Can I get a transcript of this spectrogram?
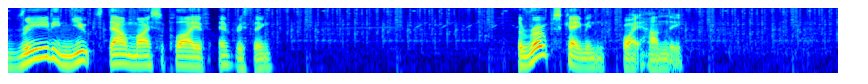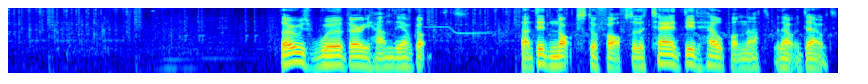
really nuked down my supply of everything. The ropes came in quite handy. Those were very handy. I've got... That did knock stuff off, so the tear did help on that, without a doubt.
